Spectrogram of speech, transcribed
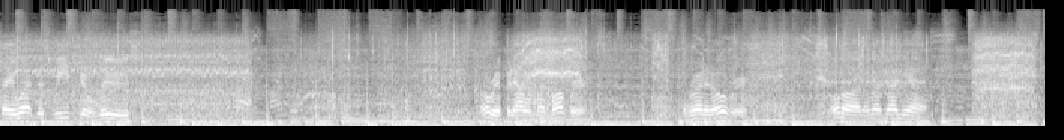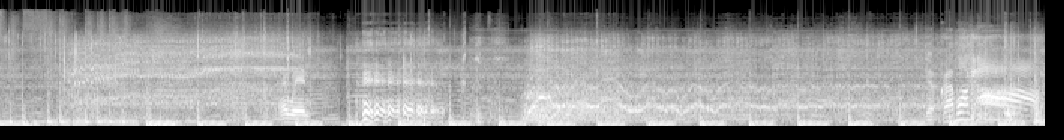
Tell you what, this weed's gonna lose. I'll rip it out with my bumper and run it over. Hold on, I'm not done yet. I win. yep, crab walking. Ah!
